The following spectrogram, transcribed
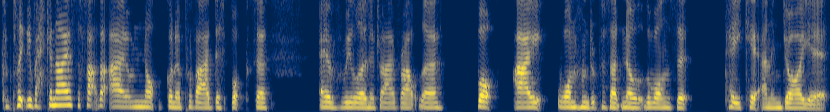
completely recognize the fact that I am not going to provide this book to every learner driver out there. But I 100% know that the ones that take it and enjoy it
